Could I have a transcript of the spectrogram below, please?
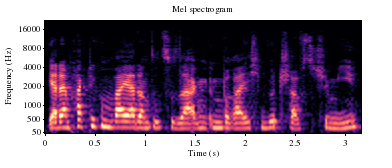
Ja, dein Praktikum war ja dann sozusagen im Bereich Wirtschaftschemie.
